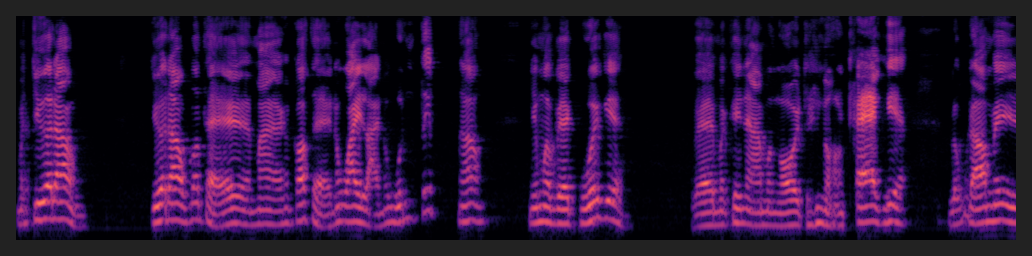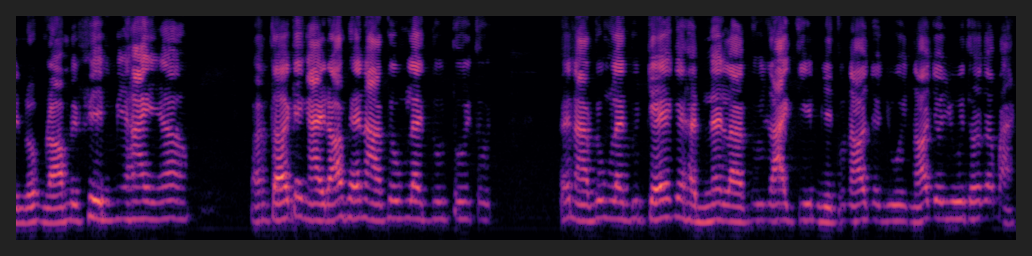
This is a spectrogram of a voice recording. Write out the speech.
Mà chưa đâu chưa đâu có thể mà có thể nó quay lại nó quấn tiếp không? Nhưng mà về cuối kia, về mà khi nào mà ngồi trên ngọn tre kia, lúc đó mới, lúc đó mới phim mới hay nhá em ờ, tới cái ngày đó thế nào tôi lên, tôi tôi tôi, thế nào tôi lên tôi chế cái hình hay là tôi livestream gì tôi nói cho vui, nói cho vui thôi các bạn.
